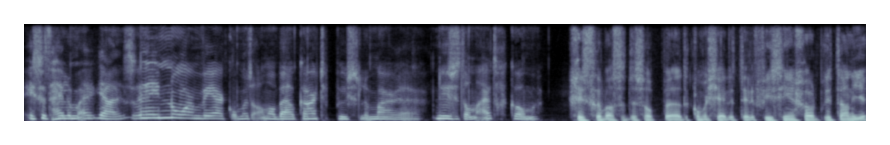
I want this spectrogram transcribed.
is het helemaal. Ja, het is een enorm werk om het allemaal bij elkaar te puzzelen. Maar uh, nu is het dan uitgekomen. Gisteren was het dus op uh, de commerciële televisie in Groot-Brittannië.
